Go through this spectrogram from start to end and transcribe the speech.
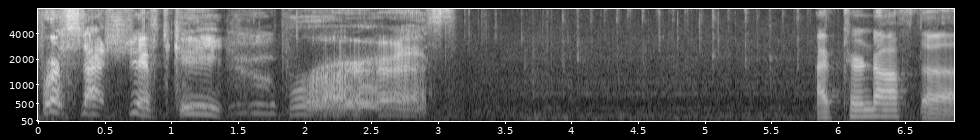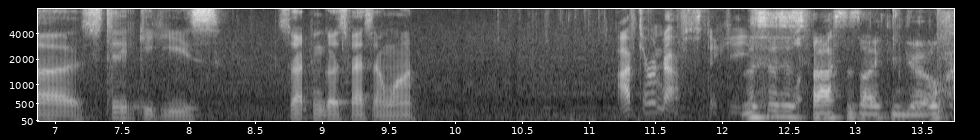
Press that shift key. Press. I've turned off the sticky keys so I can go as fast as I want. I've turned off sticky. This is as fast as I can go.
